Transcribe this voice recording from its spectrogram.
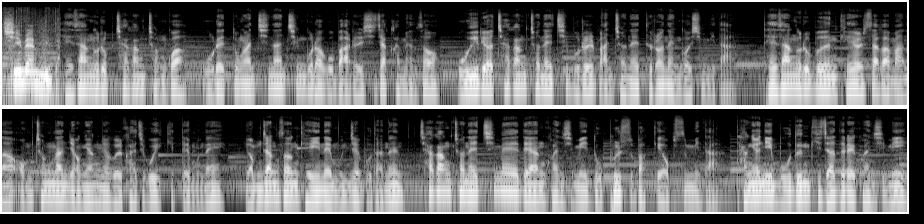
치매입니다. 대상그룹 차강천과 오랫동안 친한 친구라고 말을 시작하면서 오히려 차강천의 치부를 만천에 드러낸 것입니다. 대상그룹은 계열사가 많아 엄청난 영향력을 가지고 있기 때문에 염장선 개인의 문제보다는 차강천의 치매에 대한 관심이 높을 수밖에 없습니다. 당연히 모든 기자들의 관심이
